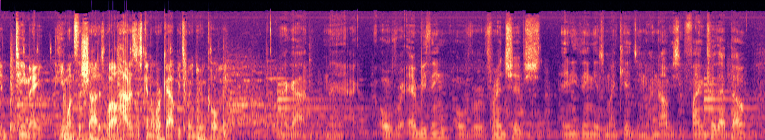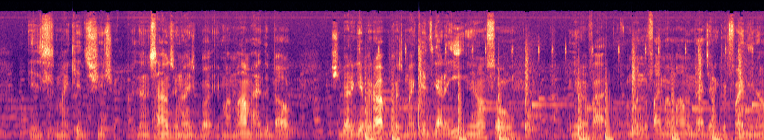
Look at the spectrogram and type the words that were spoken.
and teammate, he wants the shot as well. How is this going to work out between you and Colby? I got man I, over everything, over friendships, anything is my kids, you know. And obviously, fighting for that belt is my kid's future. It doesn't sound too nice, but if my mom had the belt, she better give it up because my kids gotta eat, you know. So, you know, if I if I'm willing to fight my mom, imagine a good friend, you know.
